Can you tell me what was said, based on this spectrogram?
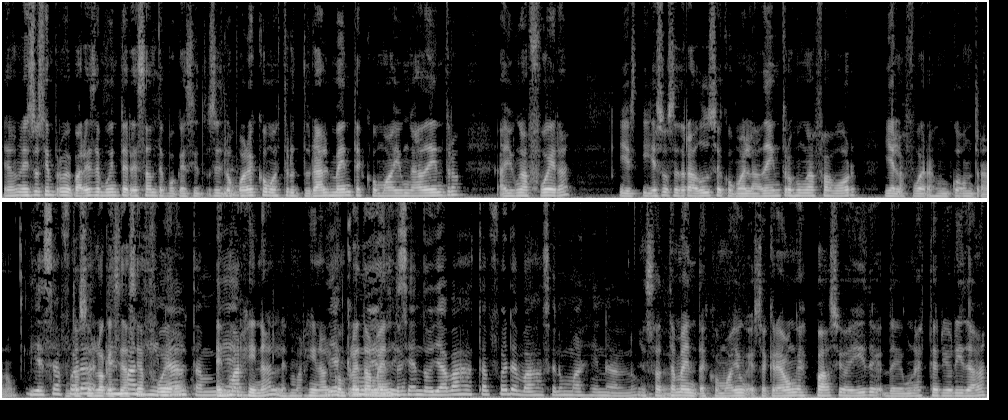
Eso siempre me parece muy interesante porque si, si lo pones como estructuralmente es como hay un adentro, hay un afuera, y, eso se traduce como el adentro es un a favor y el afuera es un contra, ¿no? Y ese afuera Entonces lo que se hace afuera es marginal, es marginal completamente. diciendo, ya vas hasta afuera, vas a ser un marginal, ¿no? Exactamente, es como hay un, se crea un espacio ahí de, de una exterioridad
